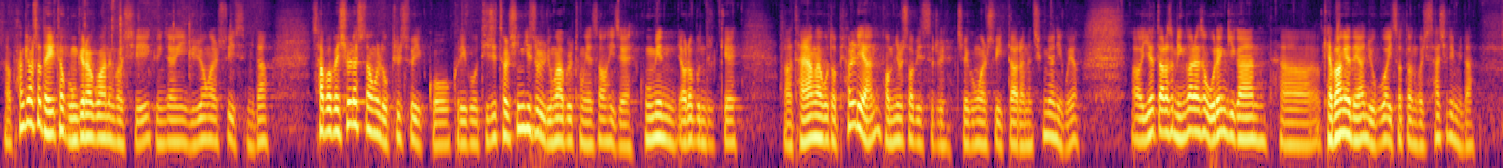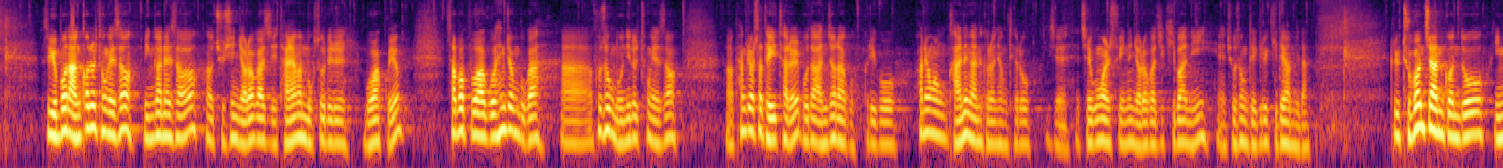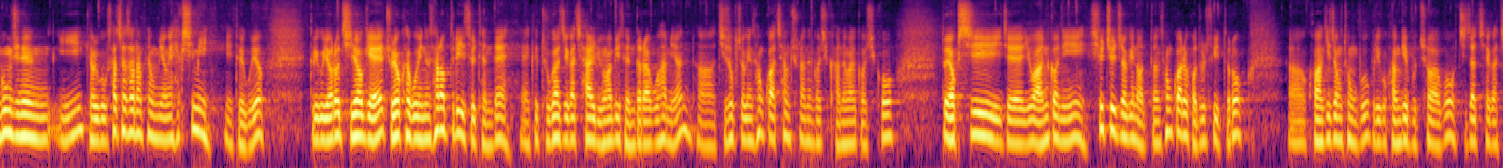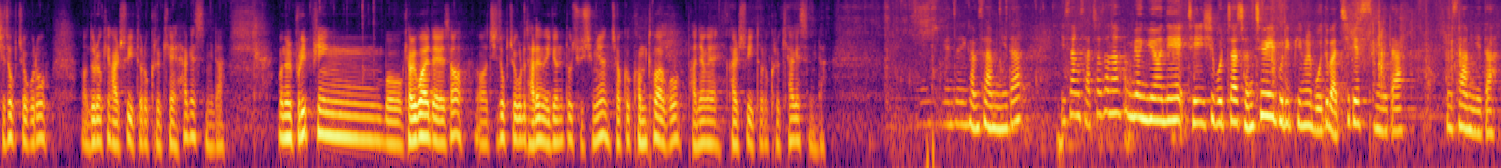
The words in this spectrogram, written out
판결서 데이터 공개라고 하는 것이 굉장히 유용할 수 있습니다. 사법의 신뢰성을 높일 수 있고 그리고 디지털 신기술 융합을 통해서 이제 국민 여러분들께 어, 다양하고 더 편리한 법률 서비스를 제공할 수 있다라는 측면이고요. 어, 이에 따라서 민간에서 오랜 기간 어, 개방에 대한 요구가 있었던 것이 사실입니다. 그래서 이번 안건을 통해서 민간에서 어, 주신 여러 가지 다양한 목소리를 모았고요. 사법부하고 행정부가 아, 후속 논의를 통해서 어, 판결서 데이터를 보다 안전하고 그리고 활용 가능한 그런 형태로 이제 제공할 수 있는 여러 가지 기반이 예, 조성되기를 기대합니다. 그리고 두 번째 안건도 인공지능이 결국 4차 산업혁명의 핵심이 되고요. 그리고 여러 지역에 주력하고 있는 산업들이 있을 텐데 그 두 가지가 잘 융합이 된다라고 하면 어, 지속적인 성과 창출하는 것이 가능할 것이고 또 역시 이제 이 안건이 실질적인 어떤 성과를 거둘 수 있도록 어, 과기정통부 그리고 관계 부처하고 지자체가 지속적으로 어, 노력해 갈 수 있도록 그렇게 하겠습니다. 오늘 브리핑 뭐 결과에 대해서 어, 지속적으로 다른 의견을 또 주시면 적극 검토하고 반영해 갈 수 있도록 그렇게 하겠습니다. 위원장님 감사합니다. 이상 4차 산업혁명위원회 제25차 전체회의 브리핑을 모두 마치겠습니다. 감사합니다.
